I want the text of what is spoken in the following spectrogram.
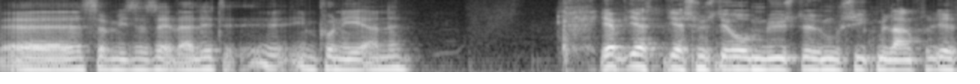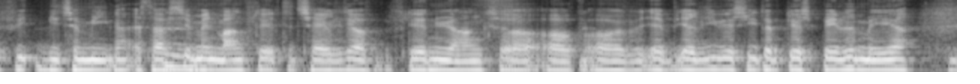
øh, som i sig selv er lidt øh, imponerende. Jeg, jeg, jeg synes, det er åbenlyst musik med langt flere vitaminer. Altså, der er Mm. simpelthen mange flere detaljer og flere nuancer, og, og jeg, jeg lige vil sige, der bliver spillet mere. Mm.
